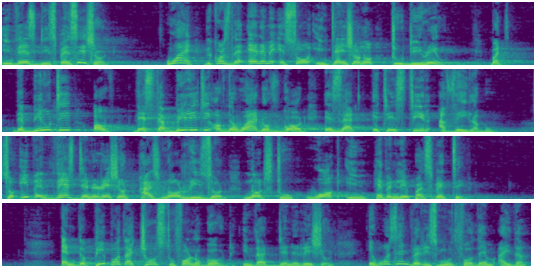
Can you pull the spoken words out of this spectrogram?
in this dispensation. Why? Because the enemy is so intentional to derail. But the beauty of the stability of the word of God is that it is still available. So even this generation has no reason not to walk in heavenly perspective. And the people that chose to follow God in that generation, it wasn't very smooth for them either.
